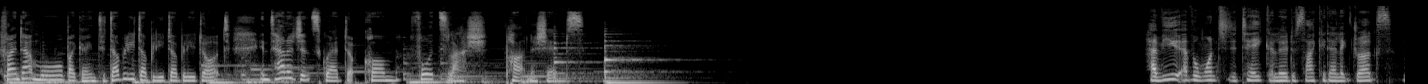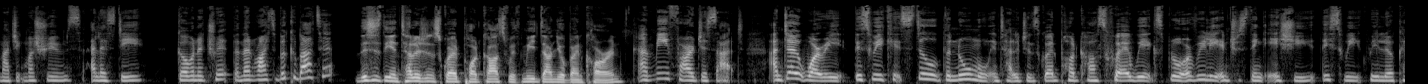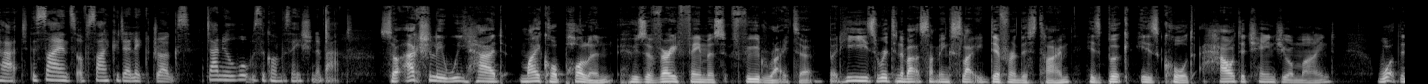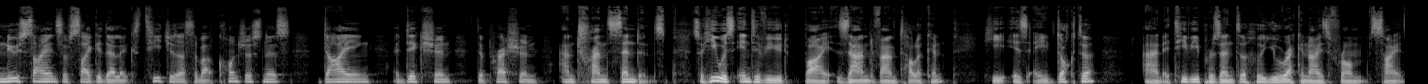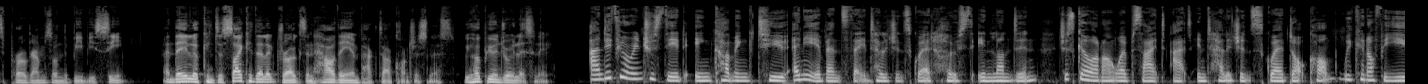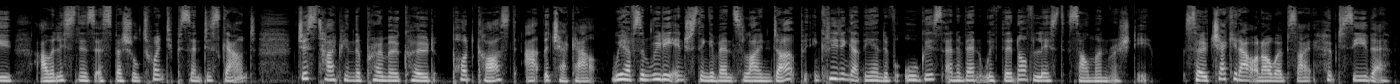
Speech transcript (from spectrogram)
Find out more by going to www.intelligencesquared.com forward slash partnerships. Have you ever wanted to take a load of psychedelic drugs, magic mushrooms, LSD, go on a trip, and then write a book about it? This is the Intelligence Squared podcast with me, Daniel Ben Corin. And me, Farah Jasat. And don't worry, this week it's still the normal Intelligence Squared podcast where we explore a really interesting issue. This week we look at the science of psychedelic drugs. Daniel, what was the conversation about? So actually, we had Michael Pollan, who's a very famous food writer, but he's written about something slightly different this time. His book is called How to Change Your Mind what the new science of psychedelics teaches us about consciousness, dying, addiction, depression, and transcendence. So he was interviewed by Xand van Tulleken. He is a doctor and a TV presenter who you recognize from science programs on the BBC. And they look into psychedelic drugs and how they impact our consciousness. We hope you enjoy listening. And if you're interested in coming to any events that Intelligence Squared hosts in London, just go on our website at intelligencesquared.com. We can offer you, our listeners, a special 20% discount. Just type in the promo code podcast at the checkout. We have some really interesting events lined up, including at the end of August, an event with the novelist Salman Rushdie. So check it out on our website. Hope to see you there.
